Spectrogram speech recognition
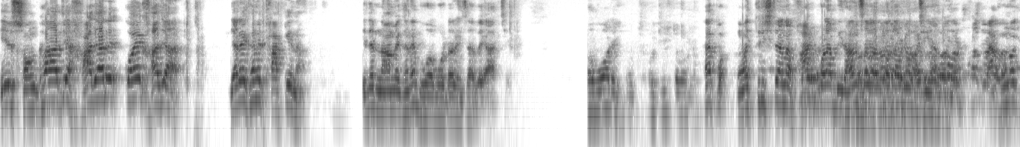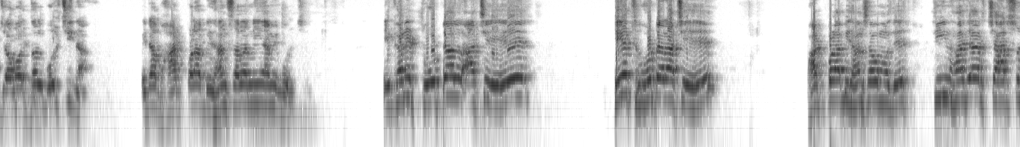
এর সংখ্যা আছে হাজারে কয়েক হাজার। যারা এখানে থাকে না, এদের নাম এখানে ভুয়া ভোটার হিসাবে আছে সব ওয়ার্ডে পঁয়ত্রিশটা ওয়ার্ডে হ্যাঁ পঁয়ত্রিশটা না, ভাটপাড়া বিধানসভার কথা বলছি এখনও জগদ্দল বলছি না। এটা ভাটপাড়া বিধানসভা নিয়ে আমি বলছি। এখানে টোটাল আছে, ডেথ ভোটার আছে, ভাটপাড়া বিধানসভার মধ্যে তিন হাজার চারশো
